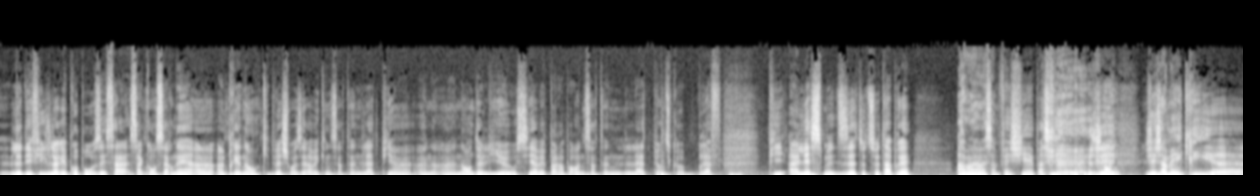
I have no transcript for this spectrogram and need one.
le défi que je leur ai proposé, ça, ça concernait un, un prénom qu'ils devaient choisir avec une certaine lettre, puis un, un- un nom de lieu aussi avec, par rapport à une certaine lettre, puis en tout cas, bref. Puis Alice me disait tout de suite après, ah ouais, ouais, ça me fait chier parce que j'ai j'ai jamais écrit, euh,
